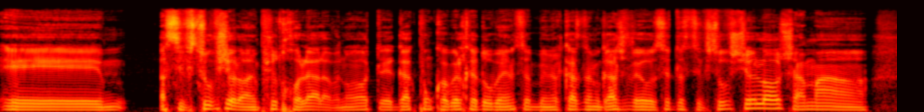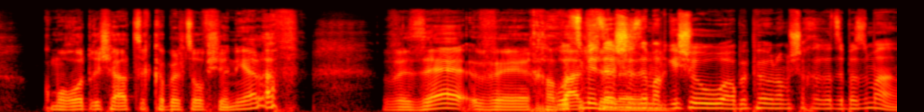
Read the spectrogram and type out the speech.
אמ, הספסוף שלו, אני פשוט חולה עליו, אני רואה את גג פה מקבל כדור באמצע במרכז המגרש והוא עושה את הספסוף שלו, שם כמו רודרי שהיה צריך לקבל צהוב שני עליו. וזה, וחבל של... חוץ מזה שזה מרגיש שהוא הרבה פעמים לא משחרר את זה בזמן.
